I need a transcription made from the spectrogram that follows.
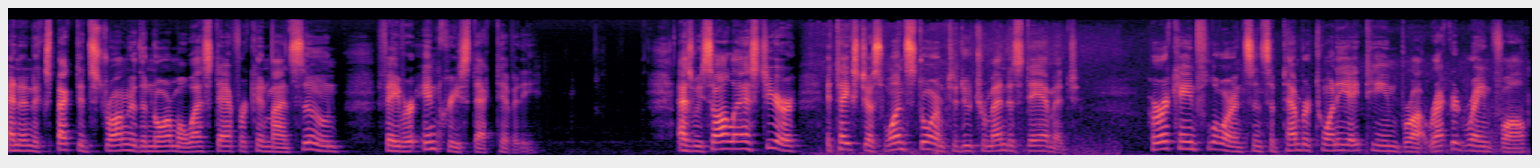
and an expected stronger than normal West African monsoon favor increased activity. As we saw last year, it takes just one storm to do tremendous damage. Hurricane Florence in September 2018 brought record rainfall,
